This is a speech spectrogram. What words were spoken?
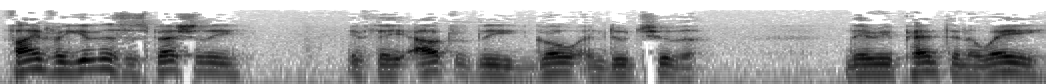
Find forgiveness, especially if they outwardly go and do tshuva. They repent in a way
